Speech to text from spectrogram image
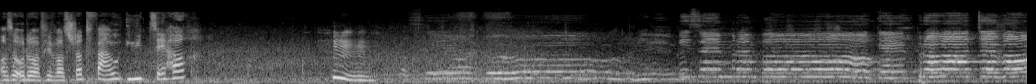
Also, oder für was steht VUCH? Hm. Provate voi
